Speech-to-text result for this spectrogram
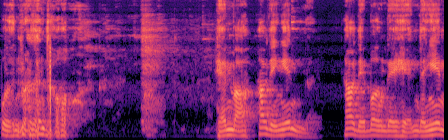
ปืนมาสันโตเห็นบ่เฮาได้ยินเฮาได้เบิ่งได้เห็นได้ยิน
